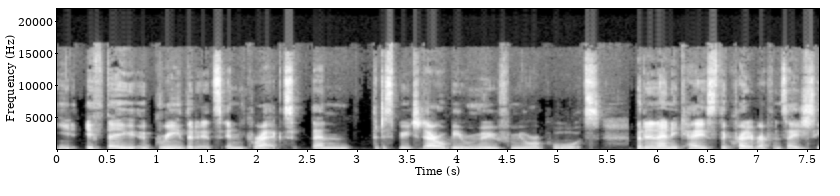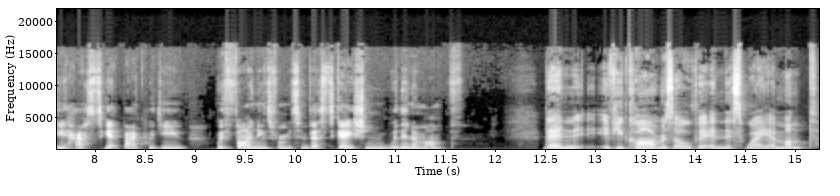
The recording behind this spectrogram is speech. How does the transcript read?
if they agree that it's incorrect, then the disputed error will be removed from your reports. But in any case, the credit reference agency has to get back with you with findings from its investigation within a month. Then, if you can't resolve it in this way, a month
